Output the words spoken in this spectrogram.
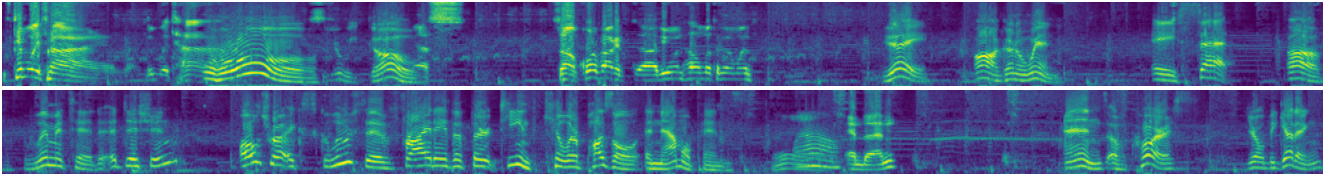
It's giveaway time. Giveaway time. Oh! Here we go. Yes. So, Corner Pocket, uh, do you want to tell them what they're gonna win? They are gonna win a set of limited edition, ultra exclusive Friday the 13th killer puzzle enamel pins. Wow. And then, And of course, you'll be getting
